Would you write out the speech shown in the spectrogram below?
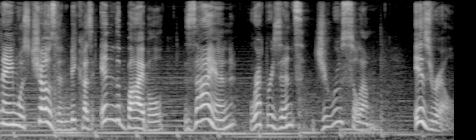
name was chosen because in the Bible, Zion represents Jerusalem, Israel,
